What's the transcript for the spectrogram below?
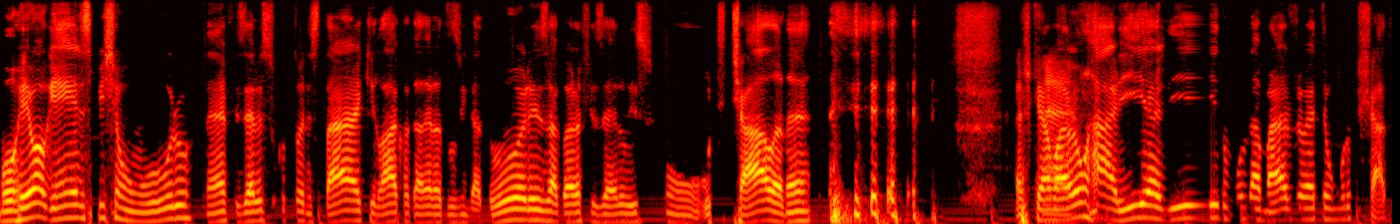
Morreu alguém, eles picham o muro, né? Fizeram isso com o Tony Stark lá, com a galera dos Vingadores, agora fizeram isso com o T'Challa, né? Acho que a É. maior honraria ali no mundo da Marvel é ter um muro pichado.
